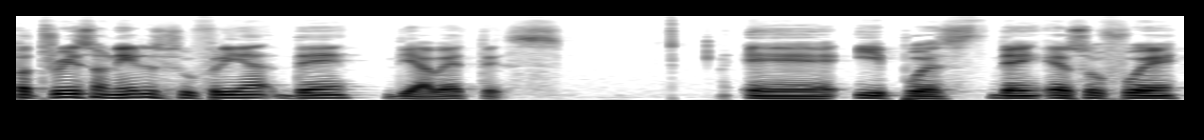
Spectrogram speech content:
Patrice O'Neill sufría de diabetes. Eh, y pues de eso fue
